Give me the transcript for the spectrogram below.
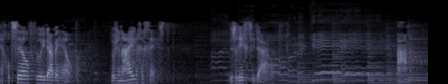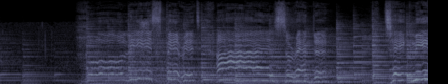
En God zelf wil je daarbij helpen, door zijn Heilige Geest. Dus richt je daarop. Amen. Holy Spirit, I surrender. Take me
